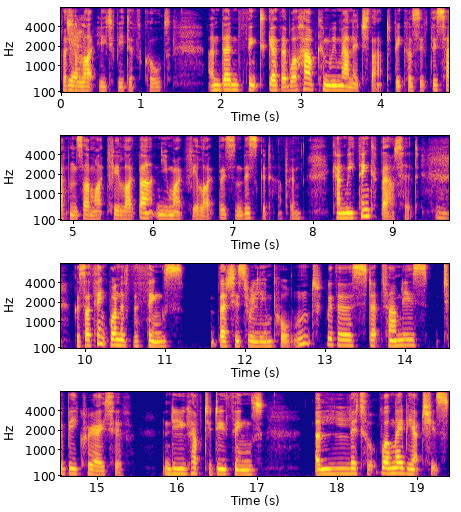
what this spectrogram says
that yeah. are likely to be difficult, and then think together. Well, how can we manage that? Because if this happens, I might feel like that, and you might feel like this, and this could happen. Can we think about it? Mm. Because I think one of the things that is really important with a step family is to be creative, and you have to do things a little, well, maybe actually it's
